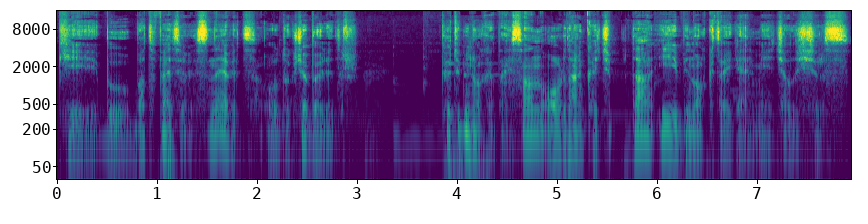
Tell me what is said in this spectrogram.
Ki bu batı felsefesinde evet oldukça böyledir. Kötü bir noktadaysan oradan kaçıp daha iyi bir noktaya gelmeye çalışırız.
